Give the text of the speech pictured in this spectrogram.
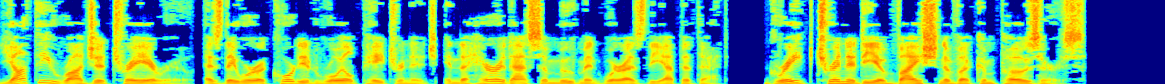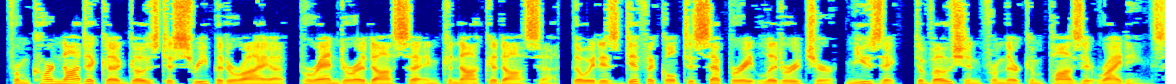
Yathi Raja Trayeru, as they were accorded royal patronage in the Haridasa movement whereas the epithet, "'Great Trinity of Vaishnava Composers' from Karnataka goes to Sripadaraya, Purandaradasa and Kanakadasa, though it is difficult to separate literature, music, devotion from their composite writings.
